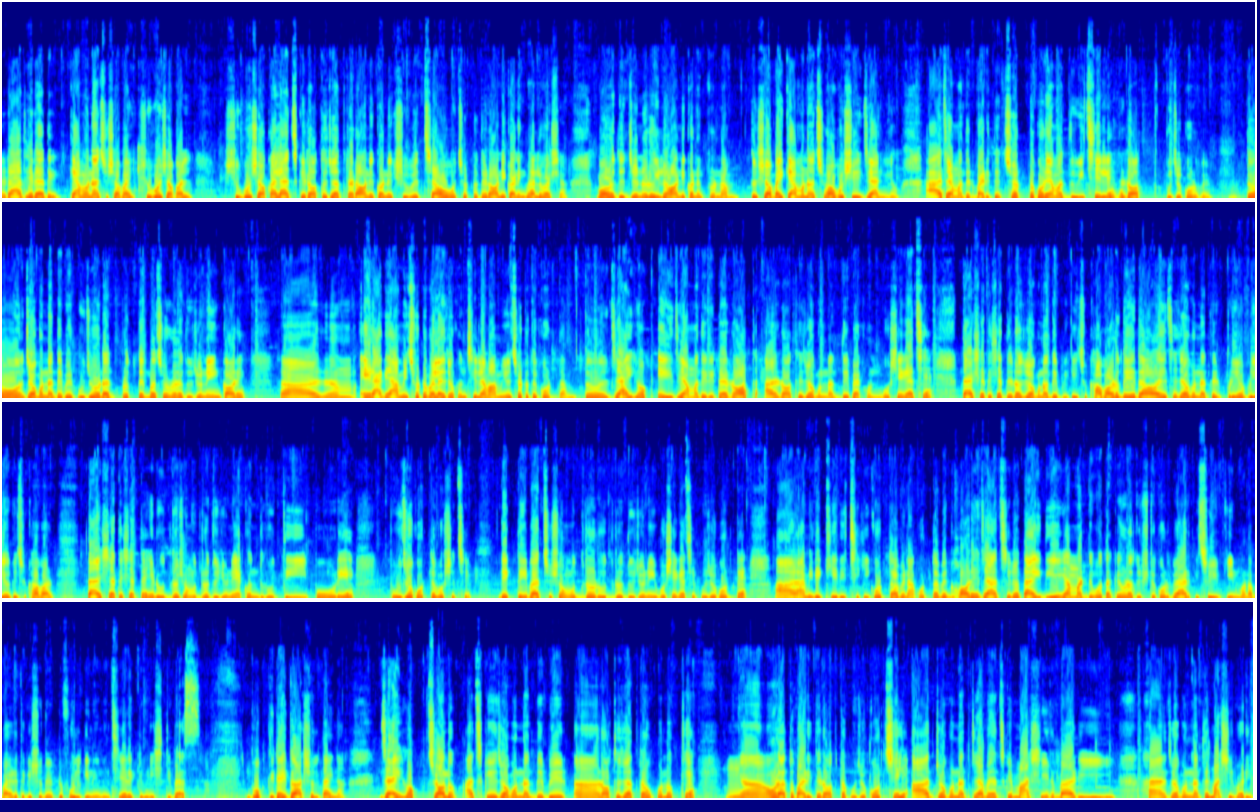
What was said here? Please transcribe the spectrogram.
রাধে রাধে। কেমন আছো সবাই? শুভ সকাল। শুভ সকাল। আজকে রথযাত্রার অনেক অনেক শুভেচ্ছা ও ছোটদের অনেক অনেক ভালোবাসা। বড়দের জন্য রইল অনেক অনেক প্রণাম। তো সবাই কেমন আছো অবশ্যই জানিও। আজ আমাদের বাড়িতে ছোট্ট করে আমার দুই ছেলে রথ পুজো করবে। তো জগন্নাথ দেবের পুজো ওরা প্রত্যেক বছর, ওরা দুজনেই করে। আর এর আগে আমি ছোটবেলায় যখন ছিলাম, আমিও ছোটতে করতাম। তো যাই হোক, এই যে আমাদের এটা রথ, আর রথে জগন্নাথ দেব এখন বসে গেছে। তার সাথে সাথে জগন্নাথ দেবকে কিছু খাবারও দিয়ে দেওয়া হয়েছে, জগন্নাথের প্রিয় প্রিয় কিছু খাবার। তার সাথে সাথে রুদ্র, সমুদ্র দুজনে এখন ধুতি পরে পুজো করতে বসেছে। দেখতেই পাচ্ছ সমুদ্র, রুদ্র দুজনেই বসে গেছে পুজো করতে। আর আমি দেখিয়ে দিচ্ছি কি করতে হবে, না করতে হবে। ঘরে যা ছিল তাই দিয়েই আমার দেবতাকে ওরা দুষ্ট করবে। আর কিছুই কিনবো না বাইরে থেকে। শুধু একটু ফুল কিনে এনেছি আর একটু মিষ্টি, ব্যাস। ভক্তিটাই তো আসল, তাই না? যাই হোক, চলো, আজকে জগন্নাথ দেবের রথযাত্রা উপলক্ষে ওরা তো বাড়িতে রথটা পুজো করছেই, আর জগন্নাথ যাবে আজকে মাসির বাড়ি। হ্যাঁ জগন্নাথের মাসির বাড়ি।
